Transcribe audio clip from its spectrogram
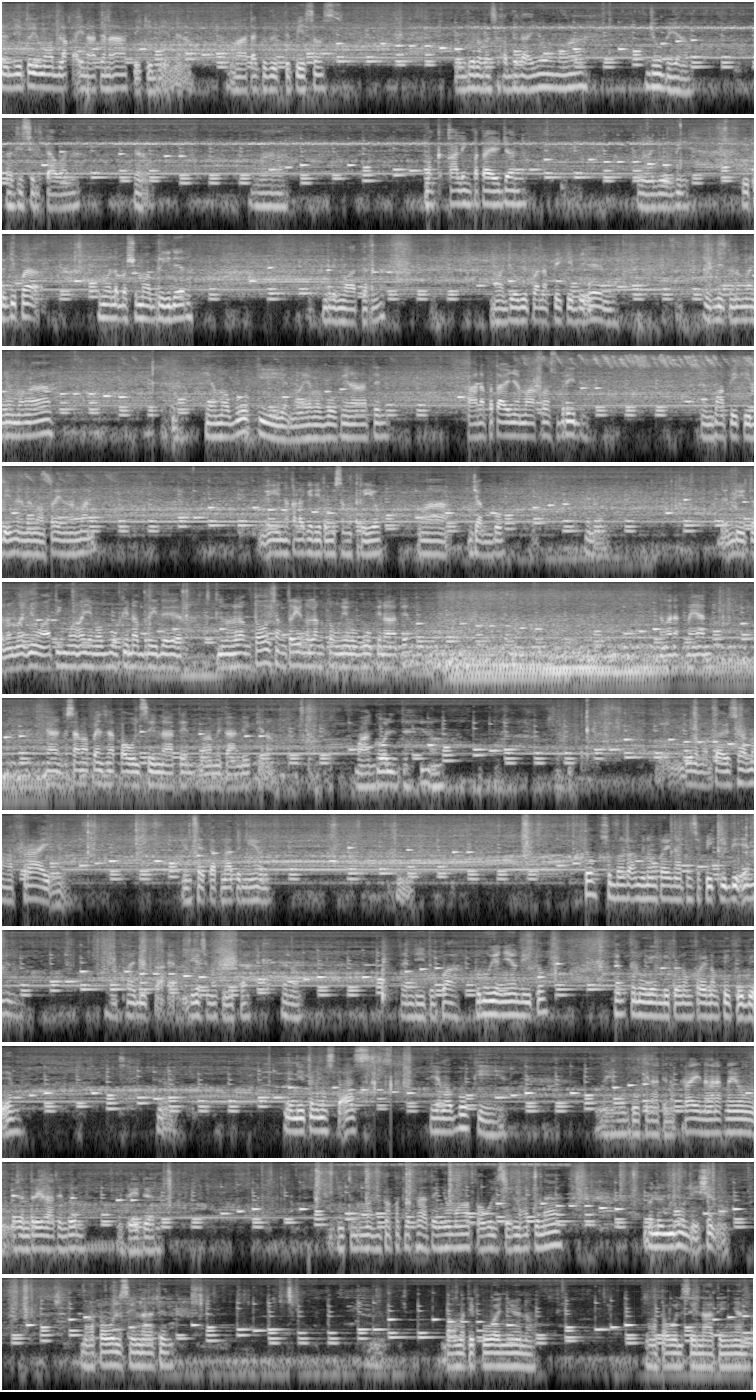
nandito yung mga black eye natin ha PKBM oh. mga tag 50 pesos. Doon naman sa kabila yung mga jubi yan nagsisiltawan na. Yan mga magkakaling pa tayo dyan. Mga newbie. Dito di pa lumalabas yung mga breeder. Green water na. Mga newbie pa na PKBM dito naman yung mga Yamabuki. Yan mga Yamabuki natin. Hanap pa tayo niya mga crossbreed. Yung mga PKBM na mga pre na naman may nakalagay dito isang trio mga jumbo yan o. Then dito naman yung ating mga Yamabuki na breeder. Tatlo na lang to. Isang trio na lang tong Yamabuki natin. Yan o. Nanganak na yan. Yan. Kasama pa yan sa pa-wholesale natin. Mga metallic. Yan o. Mga gold. Yan o. Doon naman tayo sa mga fry. Yung setup natin ngayon. Ito, sobrang dami ng fry natin sa PKBM. Fry dito. Ayan, hindi kasi makita. Yan o. Yan dito pa. Puno yan yan dito. Yan, puno yan dito ng fry ng PKBM. Yan o. Yan dito naman sa taas. Yamabuki. May Yamabuki natin na fry. Nanganak na yung isang tray natin doon. Breeder. Dito naman ipapakita natin yung mga pa-wholesale natin na balloon muli siya no? Mga pa-wholesale natin. Baka matipuan nyo yun no? Mga pa-wholesale natin yan.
